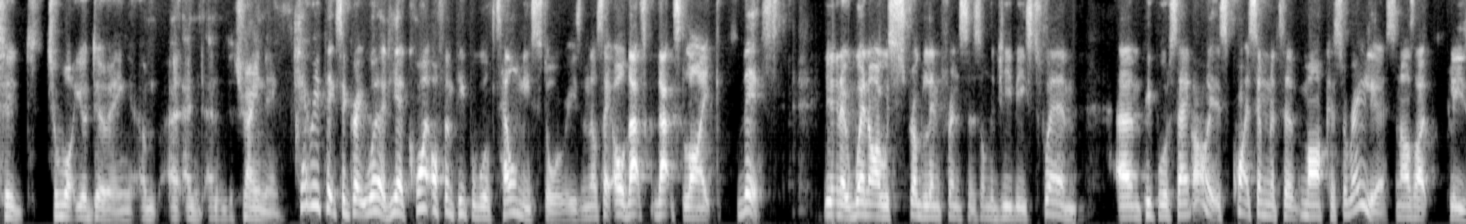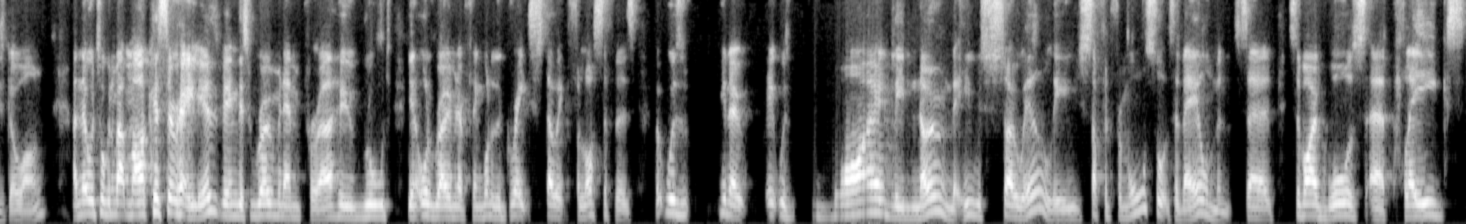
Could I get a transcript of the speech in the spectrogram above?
to to what you're doing um, and and the training. Cherry pick's a great word. Yeah quite often people will tell me stories and they'll say oh that's that's like this. You know when i was struggling for instance on the gb swim um, people were saying oh it's quite similar to marcus aurelius. And i was like please go on. And they were talking about marcus aurelius being this roman emperor who ruled you know all rome and everything one of the great stoic philosophers but was you know, it was widely known that he was so ill. He suffered from all sorts of ailments, uh, survived wars, uh, plagues.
